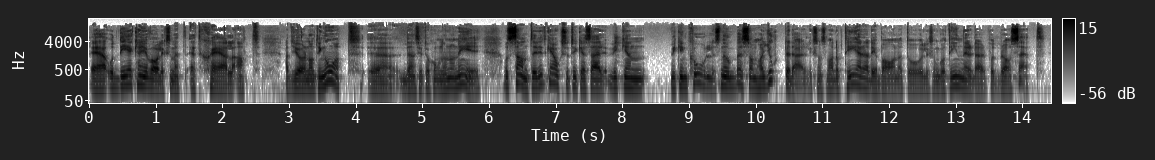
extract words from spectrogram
Sådär. Eh, och det kan ju vara liksom ett, ett skäl att, att göra någonting åt eh, den situationen hon är i. Och samtidigt kan jag också tycka så här, vilken vilken cool snubbe som har gjort det där, liksom, som adopterar det barnet och liksom gått in i det där på ett bra sätt.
